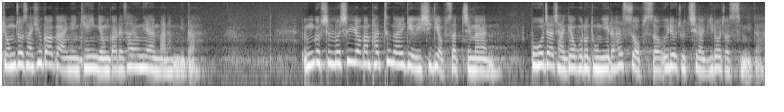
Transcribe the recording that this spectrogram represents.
경조사 휴가가 아닌 개인 연가를 사용해야만 합니다. 응급실로 실려간 파트너에게 의식이 없었지만 보호자 자격으로 동의를 할 수 없어 의료 조치가 미뤄졌습니다.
